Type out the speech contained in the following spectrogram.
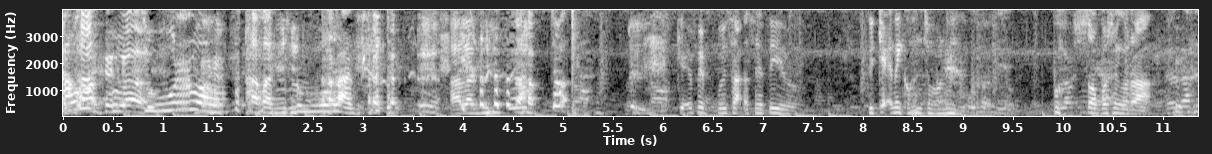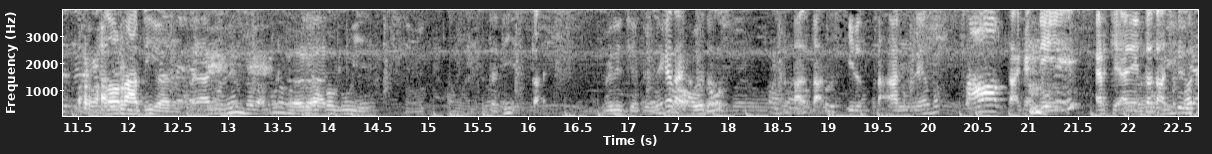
Allah, aku juru Alat. Luaran. Alat hisap. Cok. Kayak Febo sak seti yo. Dikekne koncone. Buh, sapa sing ora ora atian. Aku kan bapakku ora apa kuwi. Tadi tak Gue ini kan aku tuh tak tak il tak anu apa? Tak kayak di RDA itu tak cepet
